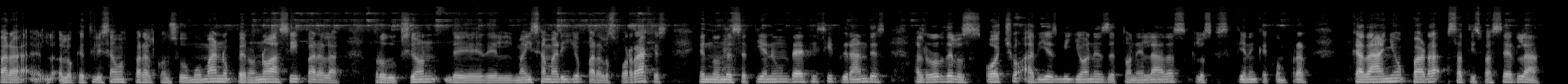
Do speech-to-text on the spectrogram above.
para lo que utilizamos para el consumo humano, pero no así para la producción del maíz amarillo para los forrajes, en donde se tiene un déficit grande, alrededor de los 8 a 10 millones de toneladas, los que se tienen que comprar cada año para satisfacer la,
